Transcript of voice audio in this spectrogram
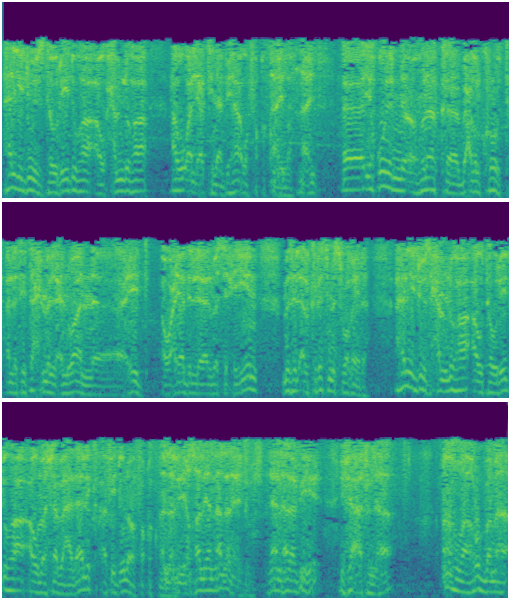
هل يجوز توريدها أو حملها أو الاعتناء بها؟ وفقكم الله. نعم. آه، يقول إن هناك بعض الكروت التي تحمل عنوان عيد أو أعياد المسيحيين مثل الكريسماس وغيره. هل يجوز حملها أو توريدها أو ما شابه ذلك؟ أفيدونا وفقكم الذي يصلي أن هذا لا يجوز لأن هذا فيه إشاعة لها. وربما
